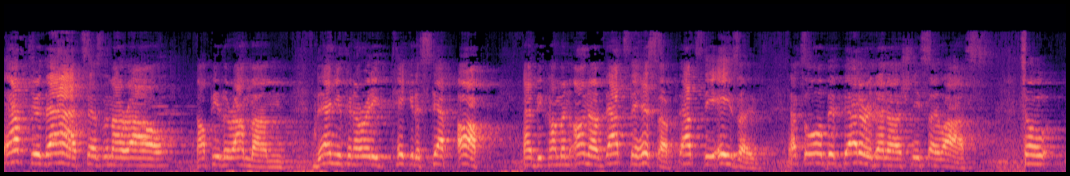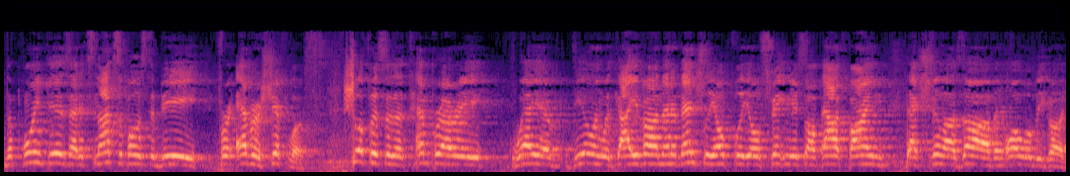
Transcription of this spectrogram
After that, says the Maharal, I'll be the Rambam, then you can already take it a step up and become an Anav. That's the hyssop. That's the Ezav. That's a little bit better than a Shnisailas. So the point is that it's not supposed to be forever shiftless. Shiftless is a temporary way of dealing with Gaiva, and then eventually, hopefully, you'll straighten yourself out, find that Shvil Azav, and all will be good.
